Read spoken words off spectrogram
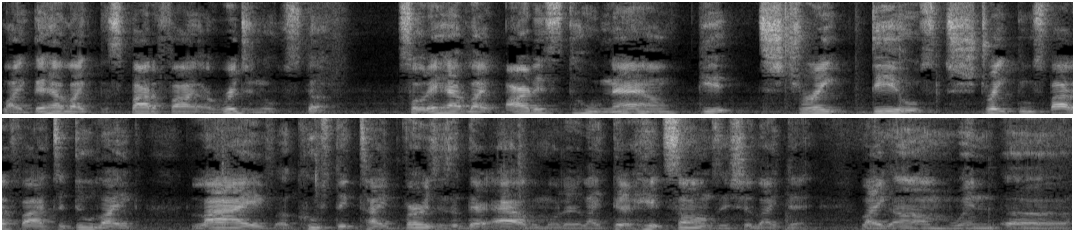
Like they have like the Spotify original stuff. So they have like artists who now get straight deals straight through Spotify to do like live acoustic type versions of their album or their like their hit songs and shit like that. Like um when uh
